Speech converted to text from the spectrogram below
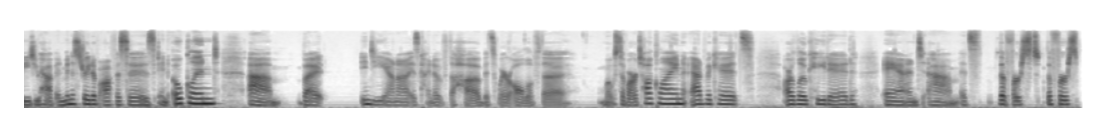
we do have administrative offices in Oakland, um, but Indiana is kind of the hub. It's where all of the most of our talk line advocates are located, and um, it's the first the first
